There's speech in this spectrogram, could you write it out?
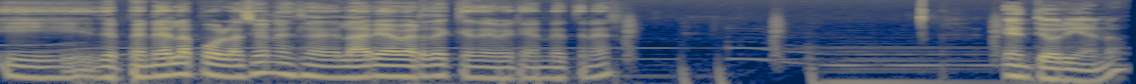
Y depende de la población, es el área verde que deberían de tener. En teoría, ¿no?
